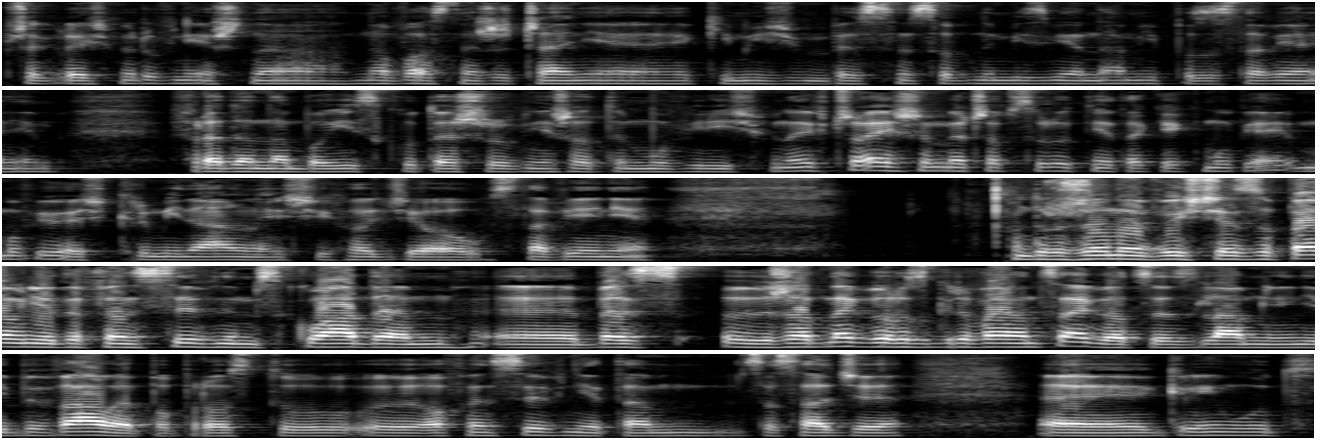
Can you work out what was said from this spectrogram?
przegraliśmy również na, na własne życzenie, jakimiś bezsensownymi zmianami, pozostawianiem Freda na boisku, też również o tym mówiliśmy. No i wczorajszy mecz absolutnie, tak jak mówiłeś, kryminalny, jeśli chodzi o ustawienie drużyny, wyjście zupełnie defensywnym składem, e, bez żadnego rozgrywającego, co jest dla mnie niebywałe, po prostu e, ofensywnie tam w zasadzie e, Greenwood,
